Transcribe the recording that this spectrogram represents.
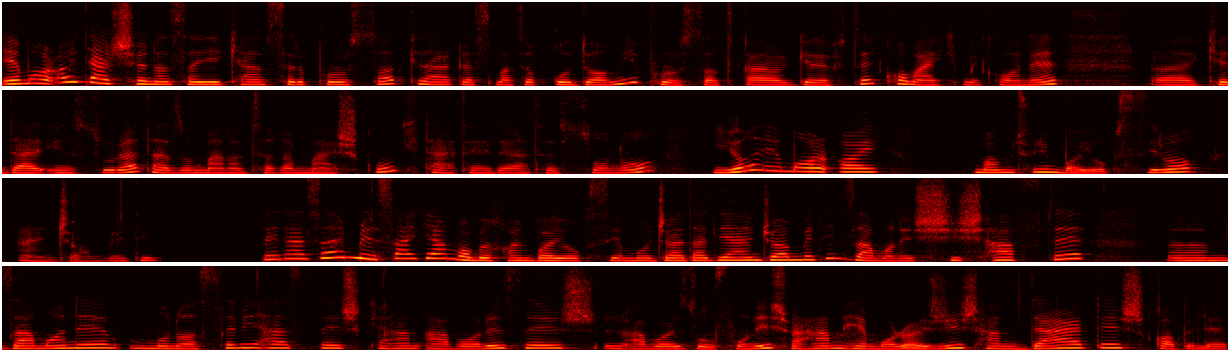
MRI در شناسایی کنسر پروستات که در قسمت قدامی پروستات قرار گرفته کمک می‌کنه که در این صورت از اون مناطق مشکوک تحت هدایت سونو یا MRI ما می‌تونیم بایوپسی رو انجام بدیم. به نظر می‌رسه اگر ما بخوایم بایوپسی مجددی انجام بدیم زمان 6 هفته زمان مناسبی هستش که هم عوارضش عوارض عفونیش و هم هموراژیش هم دردش قابل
